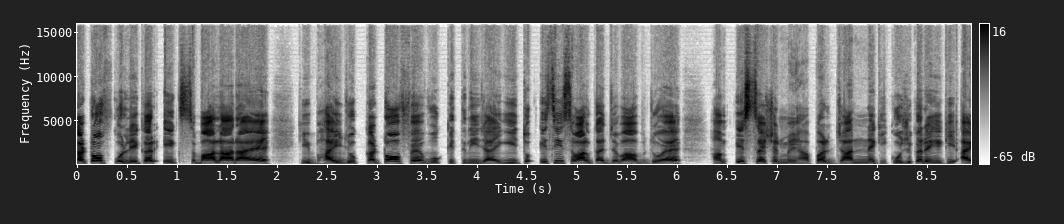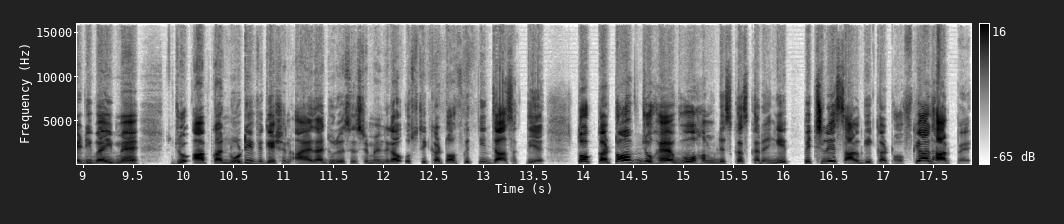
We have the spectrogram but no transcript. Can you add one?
कट ऑफ़ को लेकर एक सवाल आ रहा है कि भाई जो कट ऑफ़ है वो कितनी जाएगी? तो इसी सवाल का जवाब जो है हम इस सेशन में यहाँ पर जानने की कोशिश करेंगे कि आई में जो आपका नोटिफिकेशन आया था जूनियर असिस्टेंट मैनेजर का, उसकी कट ऑफ़ कितनी जा सकती है। तो कट ऑफ़ जो है, वो हम डिस्कस करेंगे पिछले साल की कट ऑफ़ के आधार पर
